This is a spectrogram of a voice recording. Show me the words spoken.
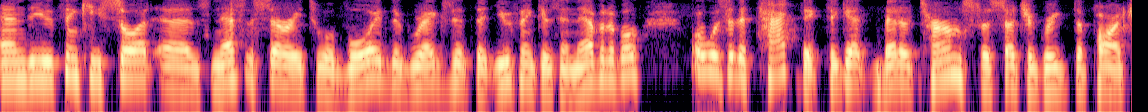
and do you think he saw it as necessary to avoid the Grexit that you think is inevitable, or was it a tactic to get better terms for such a Greek departure,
